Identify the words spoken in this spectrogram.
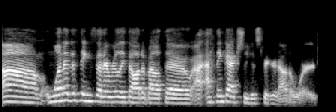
um, one of the things that I really thought about though, I, I think I actually just figured out a word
